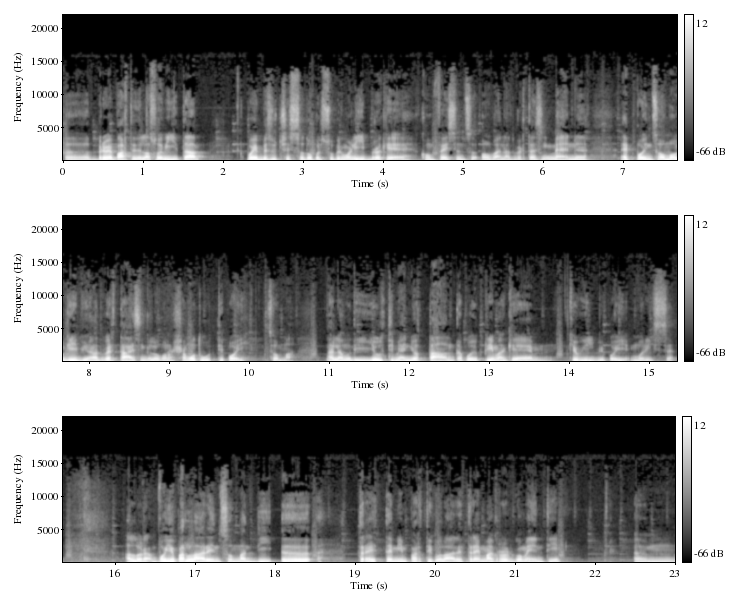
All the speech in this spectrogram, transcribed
eh, breve parte della sua vita, poi ebbe successo dopo il suo primo libro che è Confessions of an Advertising Man e poi insomma Gave You an Advertising, lo conosciamo tutti, poi insomma parliamo degli ultimi anni 80, poi prima che, che Ogilvy poi morisse. Allora, voglio parlare insomma di eh, tre temi in particolare, tre macro argomenti um,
